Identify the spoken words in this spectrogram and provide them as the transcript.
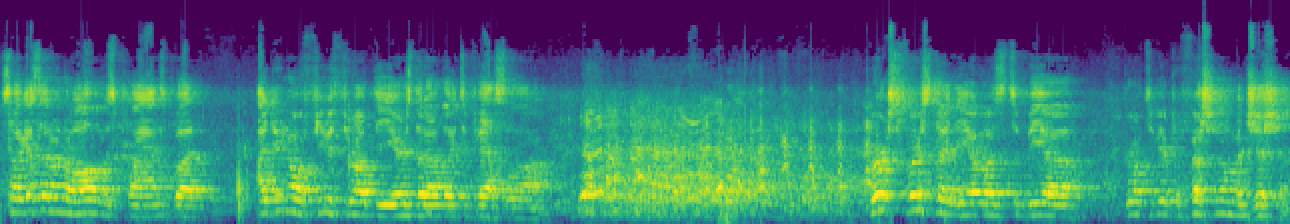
so I guess I don't know all of his plans, but I do know a few throughout the years that I'd like to pass along. Burke's first idea was to be a, grow up to be a professional magician.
